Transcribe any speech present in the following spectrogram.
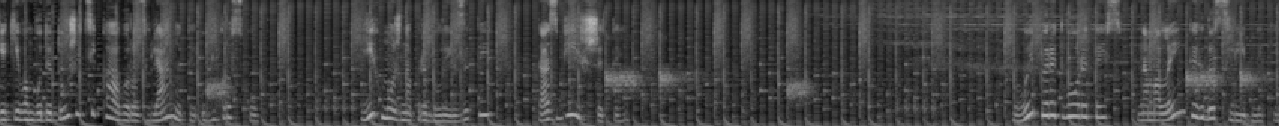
які вам буде дуже цікаво розглянути у мікроскоп. Їх можна приблизити та збільшити. Ви перетворитесь на маленьких дослідників.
